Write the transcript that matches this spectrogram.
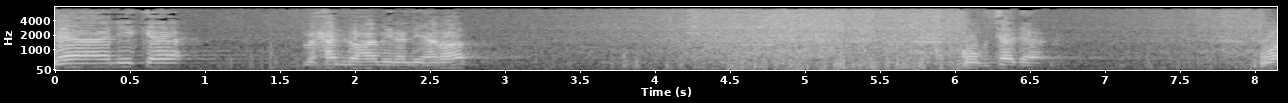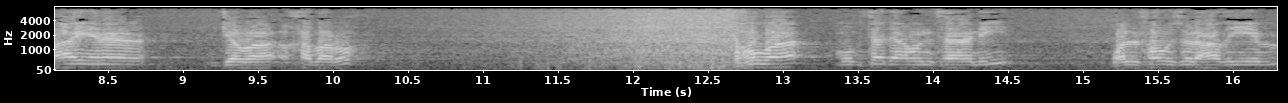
ذلك محلها من الإعراب. مبتدأ. وأين جوا خبره؟ هو مبتدأ ثاني والفوز العظيم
